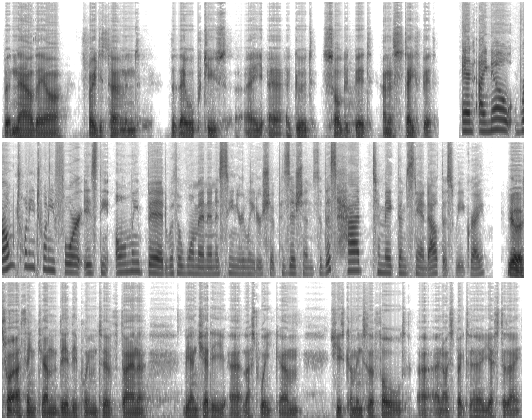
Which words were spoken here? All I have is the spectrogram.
but now they are very determined that they will produce a, a, good, solid bid and a safe bid. And I know Rome 2024 is the only bid with a woman in a senior leadership position, so this had to make them stand out this week, right? Yeah, that's right. I think um, the the appointment of Diana Bianchedi uh, last week, um, she's come into the fold, uh, and I spoke to her yesterday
